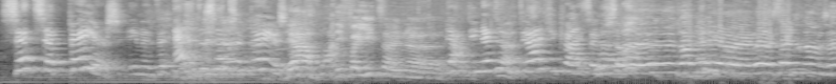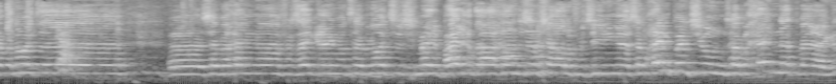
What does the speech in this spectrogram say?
ZZP'ers in het, de echte ZZP'ers. Ja, die failliet zijn... eh, Ja, die net Ja. een bedrijfje kwijt zijn of zo. Eh, dames en heren, eh, zijn er dames, ze hebben nooit... eh, eh, ze hebben geen eh, verzekering, want ze hebben nooit zo mee bijgedragen aan de sociale voorzieningen. Ze hebben geen pensioen, ze hebben geen netwerk.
